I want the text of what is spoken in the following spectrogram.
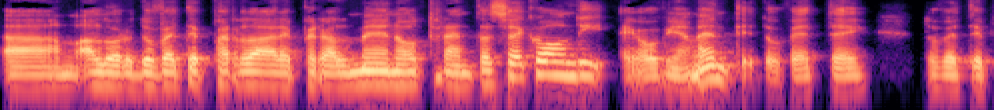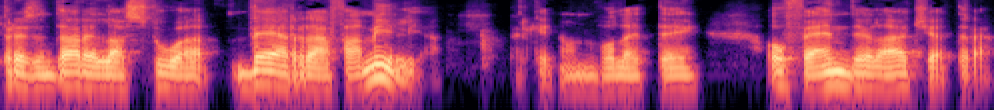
Um, allora dovete parlare per almeno 30 secondi e ovviamente dovete, dovete presentare la sua vera famiglia perché non volete offenderla, eccetera.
